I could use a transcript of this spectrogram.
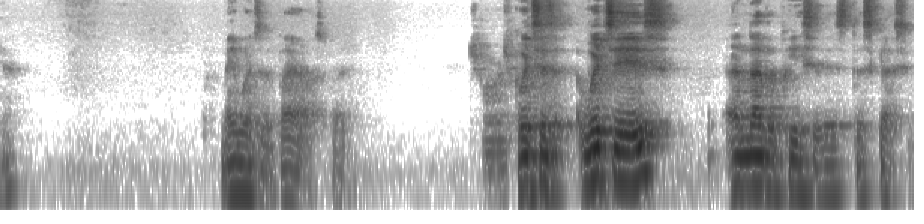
Yeah. They went to the playoffs, but George. which is which is another piece of this discussion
